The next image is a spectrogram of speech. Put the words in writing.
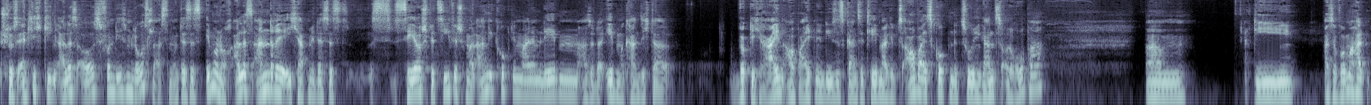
schlussendlich ging alles aus von diesem Loslassen. Und das ist immer noch alles andere. Ich habe mir das jetzt sehr spezifisch mal angeguckt in meinem Leben. Also da eben, man kann sich da wirklich reinarbeiten in dieses ganze Thema. Gibt es Arbeitsgruppen dazu in ganz Europa, ähm, die, also wo man halt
